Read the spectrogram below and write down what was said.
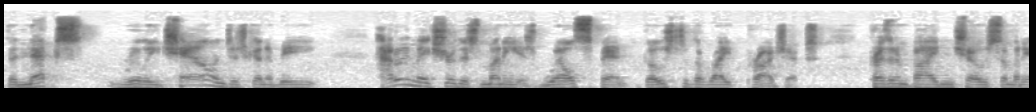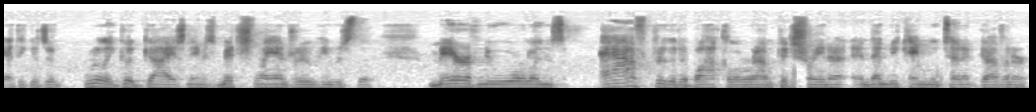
the next really challenge is going to be how do we make sure this money is well spent, goes to the right projects? President Biden chose somebody I think is a really good guy. His name is Mitch Landrieu. He was the mayor of New Orleans after the debacle around Katrina and then became lieutenant governor.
